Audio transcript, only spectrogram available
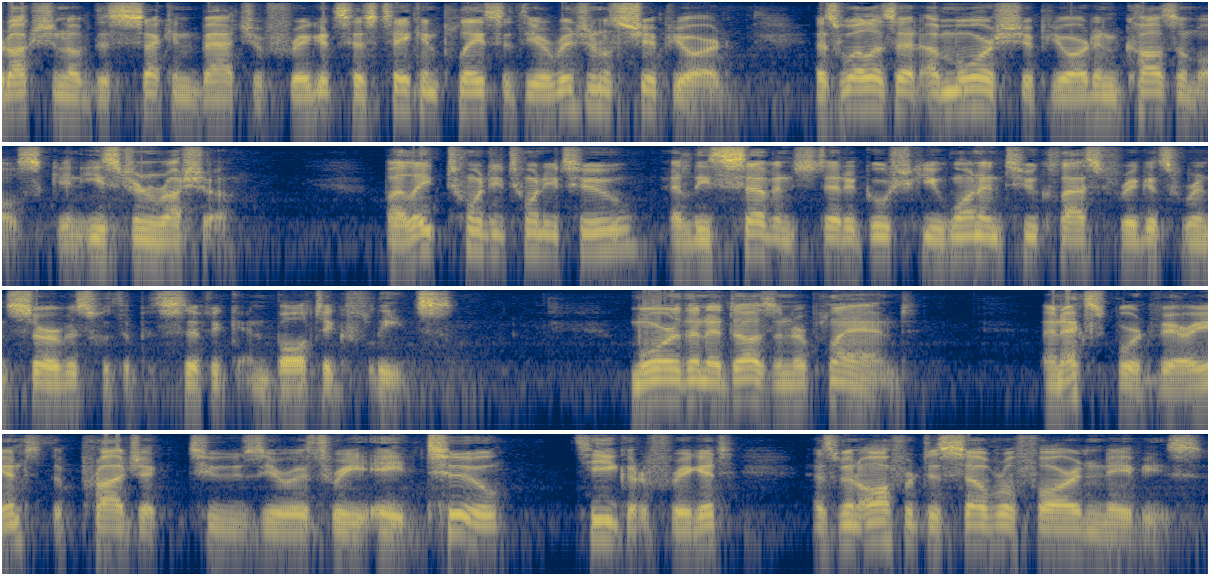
Production of this second batch of frigates has taken place at the original shipyard, as well as at Amur shipyard in Komsomolsk in eastern Russia. By late 2022, at least seven Steregushchiy 1 and 2 class frigates were in service with the Pacific and Baltic fleets. More than a dozen are planned. An export variant, the Project 20382 Tiger frigate, has been offered to several foreign navies.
